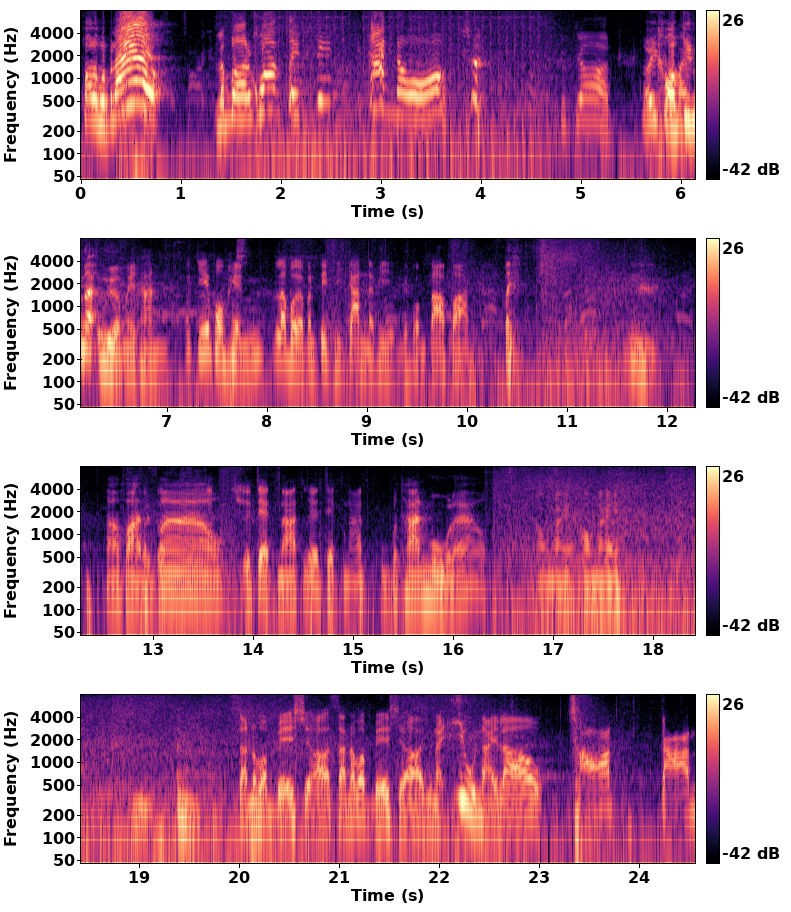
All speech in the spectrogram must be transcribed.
คว้าระเบิดไปแล้วระเบิดคว้างติดที่กันโหนสุดยอด เฮ้ยขอกินหน่ะเอือไม่ทัน เมื่อกี้ผมเห็นระเบิดมันติดที่กั้นนะพี่หรือผมตาฝาดไป ตาฝาดหรือเปล่าเหลือเจ็ดนัด เหลือเจ็ดนัด อุปทานหมู่แล้ว เอาไง เอาไงอืมซันอวเบชเหรอซันอวเบชเหรออยู่ไหน อยู่ไหนเราช็อตกัน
